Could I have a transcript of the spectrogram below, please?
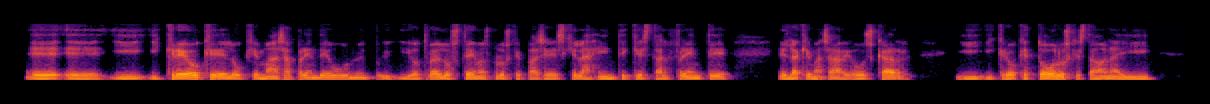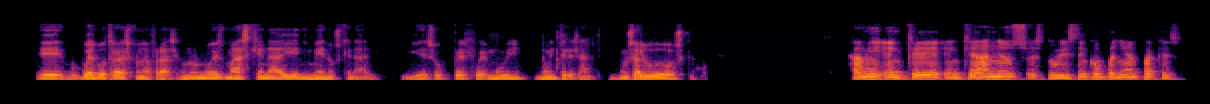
eh, eh, y, creo que lo que más aprende uno y, otro de los temas por los que pasé es que la gente que está al frente es la que más sabe. Oscar y, creo que todos los que estaban ahí, eh, vuelvo otra vez con la frase, uno no es más que nadie ni menos que nadie. Y eso pues fue muy, muy interesante. Un saludo, Oscar. Jami, ¿en qué, ¿en qué años estuviste en compañía de empaques?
